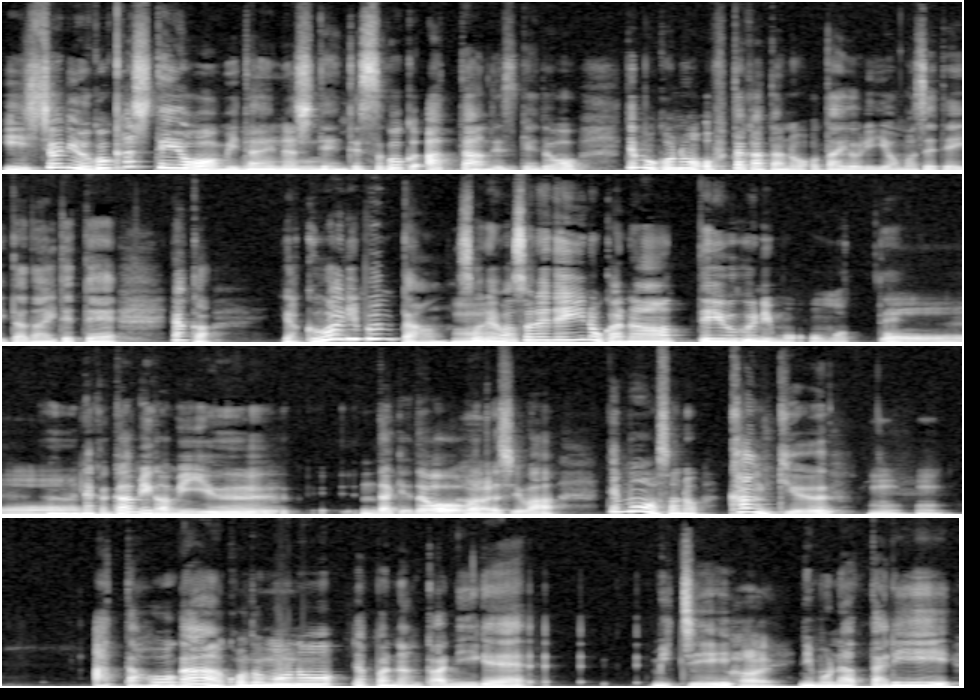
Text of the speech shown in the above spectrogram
一緒に動かしてよ、みたいな視点ってすごくあったんですけど、でもこのお二方のお便り読ませていただいてて、なんか、役割分担、うんそれはそれでいいのかなっていうふうにも思って。うん、なんかガミガミ言うんだけど、はい私は。でも、その緩急うんうん。あった方が子供のやっぱなんか逃げ道はい。にもなったり、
